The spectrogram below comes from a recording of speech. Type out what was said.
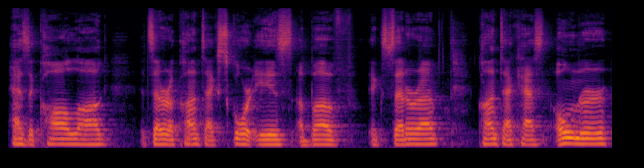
has a call log, etc. Contact score is above, etc. Contact has owner,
